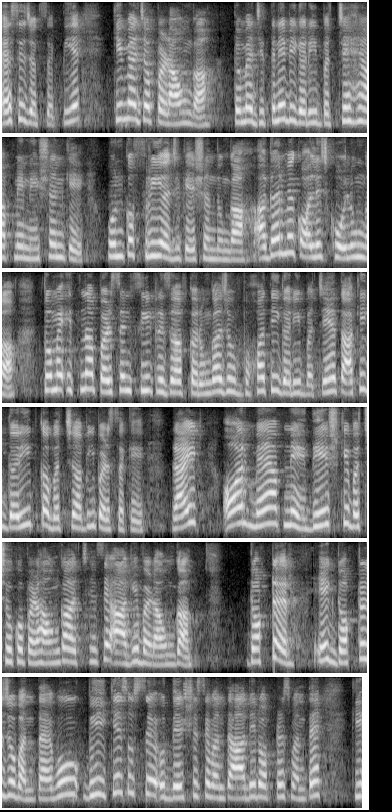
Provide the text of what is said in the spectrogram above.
ऐसे जग सकती है कि मैं जब पढ़ाऊँगा तो मैं जितने भी गरीब बच्चे हैं अपने नेशन के, उनको फ्री एजुकेशन दूँगा। अगर मैं कॉलेज खोलूँगा तो मैं इतना परसेंट सीट रिज़र्व करूँगा जो बहुत ही गरीब बच्चे हैं, ताकि गरीब का बच्चा भी पढ़ सके राइट और मैं अपने देश के बच्चों को पढ़ाऊँगा, अच्छे से आगे बढ़ाऊँगा। डॉक्टर एक डॉक्टर जो बनता है, वो भी किस उससे, उद्देश्य से बनता है? आधे डॉक्टर्स बनते हैं कि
